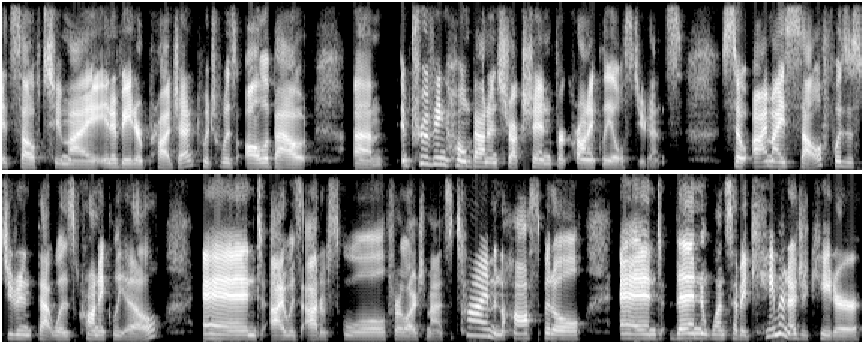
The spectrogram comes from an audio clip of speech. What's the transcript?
itself to my innovator project, which was all about um, improving homebound instruction for chronically ill students. So I myself was a student that was chronically ill, and I was out of school for large amounts of time in the hospital. And then once I became an educator,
